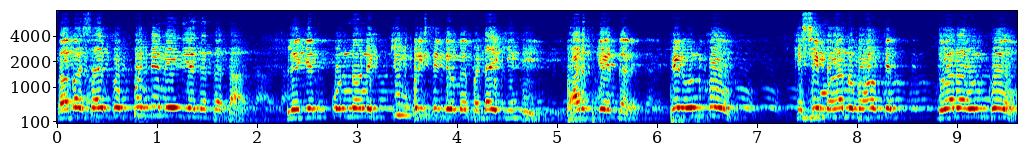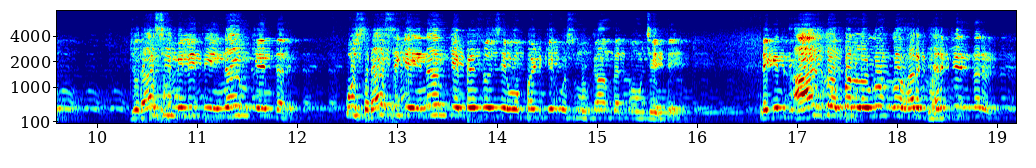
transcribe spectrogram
बाबा साहब को पढ़ने नहीं दिया जाता था। लेकिन उन्होंने किन परिस्थितियों में पढ़ाई की थी? भारत के अंदर। फिर उनको, किसी महानुभाव के द्वारा उनको जो राशि मिली थी इनाम के अंदर, उस राशि के इनाम के पैसों से वो पढ़ के उस मुकाम पर पहुँचे थे। लेकिन आज तो अपन लोगों को हर घर के अंदर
